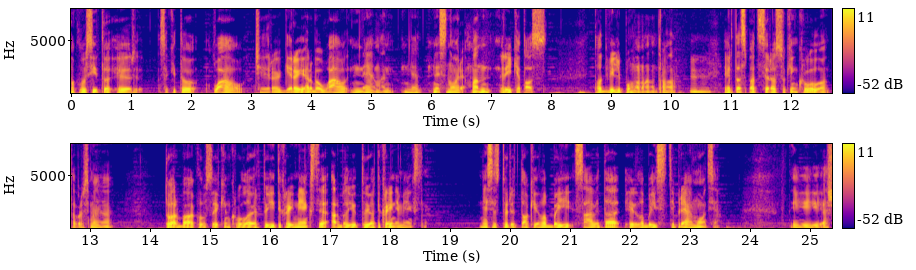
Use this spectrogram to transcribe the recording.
paklausytų ir sakytų, wow, čia yra gerai, arba wow, ne, man ne, nesinori. Man reikia tos, to dvilypumo, man atrodo. Mhm. Ir tas pats yra su Kinkrūlu, ta prasme, tu arba klausai Kinkrūlo ir tu jį tikrai mėgsti, arba tu jo tikrai nemėgsti. Nes jis turi tokį labai savitą ir labai stiprią emociją. Tai aš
